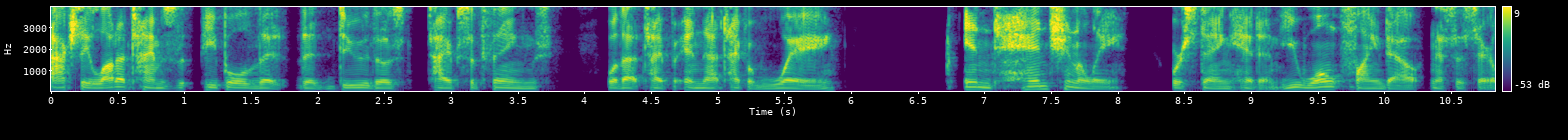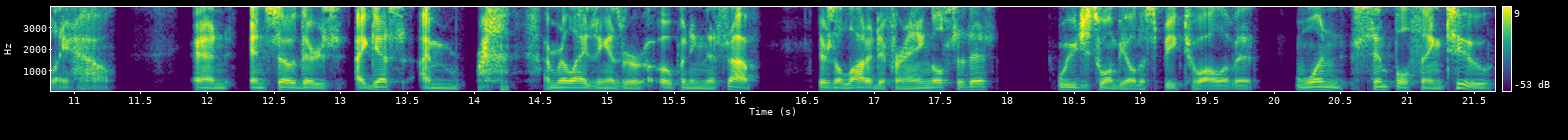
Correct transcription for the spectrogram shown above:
actually, a lot of times, people that that do those types of things, well, that type in that type of way, intentionally, we're staying hidden. You won't find out necessarily how and and so there's i guess i'm i'm realizing as we're opening this up there's a lot of different angles to this. We just won't be able to speak to all of it. One simple thing too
